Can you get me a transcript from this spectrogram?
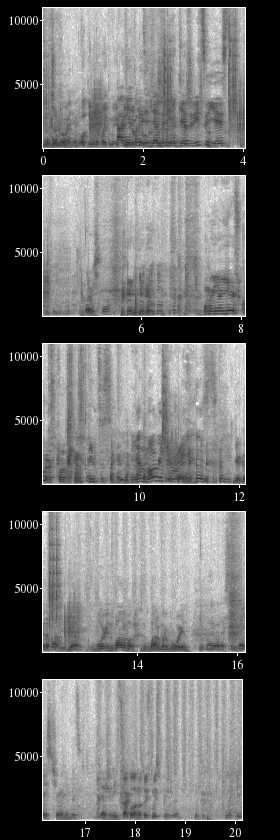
Ничего нет. Вот именно поэтому я А, не нет, люблю. погоди, для, жри- для жрицы есть. У меня есть кое-что жрицы У меня много чего есть. Я Гарабар, я воин-варвар, варвар-воин. У варвара всегда есть чего-нибудь для жрицы. Так, ладно, то есть мы спим, да? Ну, окей.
